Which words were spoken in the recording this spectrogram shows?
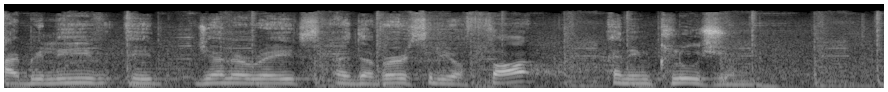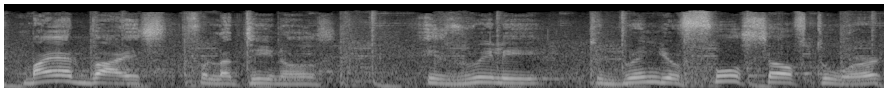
I believe it generates a diversity of thought and inclusion. My advice for Latinos is really to bring your full self to work,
